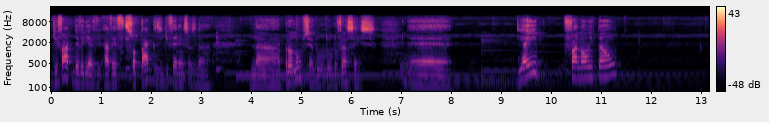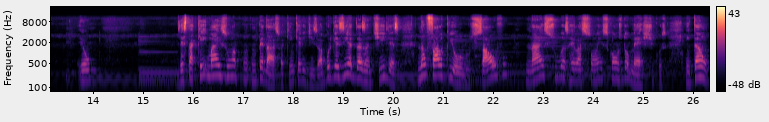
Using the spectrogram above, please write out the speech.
De fato, deveria haver sotaques e diferenças na, na pronúncia do, do, do francês. É, e aí, Fanon, então, eu Destaquei mais uma, um pedaço aqui em que ele diz: a burguesia das Antilhas não fala crioulo, salvo nas suas relações com os domésticos. Então,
